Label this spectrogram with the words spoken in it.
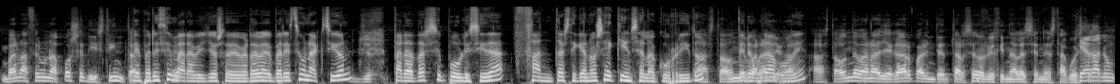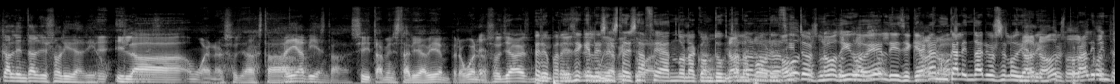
van a hacer una pose distinta. Me parece ¿eh? maravilloso, de verdad. Me parece una acción para darse publicidad fantástica. No sé a quién se le ha ocurrido, ¿Hasta dónde pero bravo, ¿eh? ¿Hasta dónde van a llegar para intentar ser originales en esta cuestión? Que hagan un calendario solidario. Y, la. Bueno, eso ya está. Estaría bien. sí, también estaría bien, pero bueno, eso ya es. Pero parece que les está desafeando la conducta a los pobrecitos. No, digo él, dice que hagan un calendario solidario. pues probablemente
